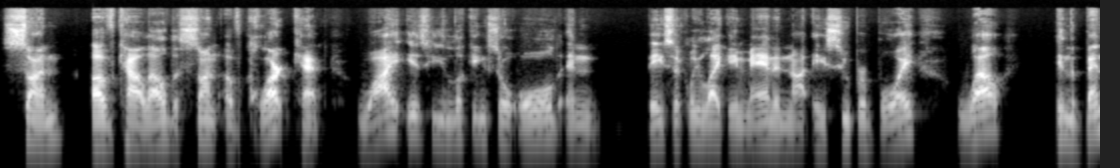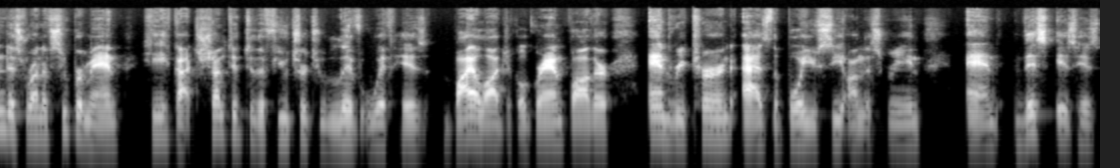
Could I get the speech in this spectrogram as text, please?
son of Kal-El, the son of Clark Kent. Why is he looking so old and basically like a man and not a super boy. Well, in the Bendis run of Superman, he got shunted to the future to live with his biological grandfather and returned as the boy you see on the screen. And this is his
